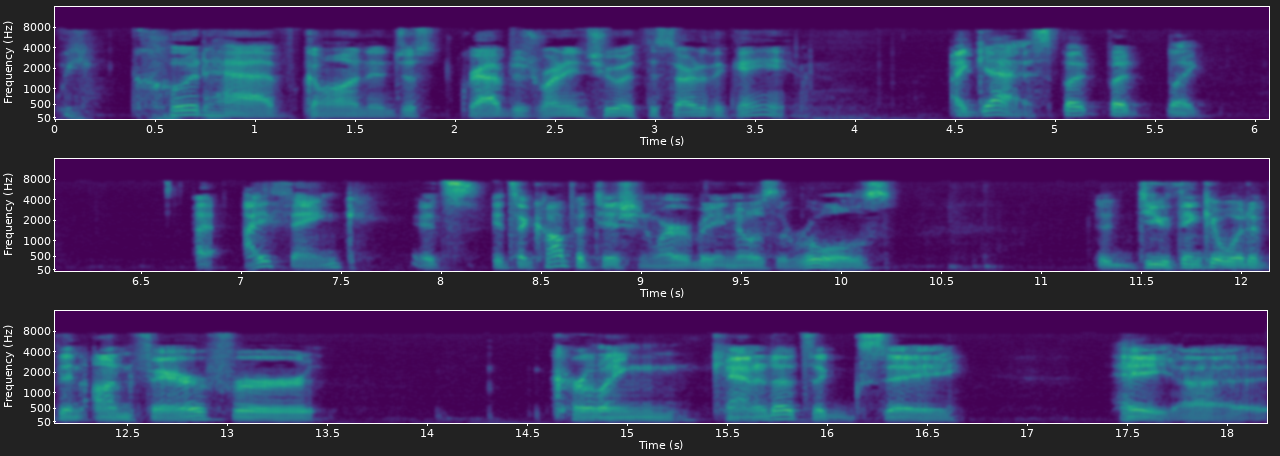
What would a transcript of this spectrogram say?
we could have gone and just grabbed his running shoe at the start of the game. I guess, but but like, I, I think it's it's a competition where everybody knows the rules. Do you think it would have been unfair for curling Canada to say, "Hey, uh,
